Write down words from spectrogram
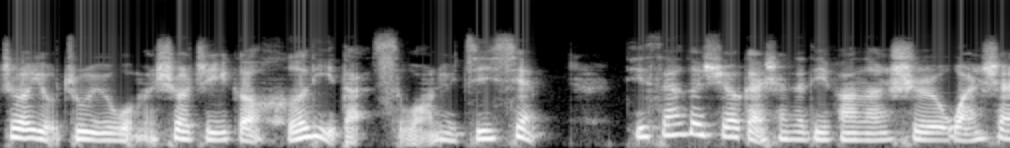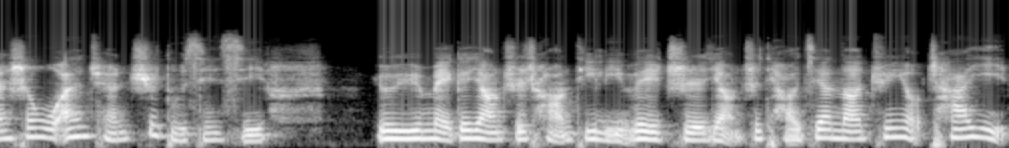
这有助于我们设置一个合理的死亡率基线。第三个需要改善的地方呢，是完善生物安全制度信息。由于每个养殖场地理位置、养殖条件呢均有差异。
